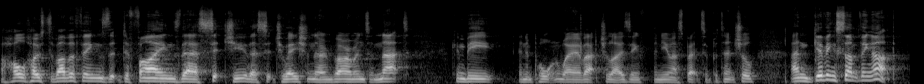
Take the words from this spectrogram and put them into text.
a whole host of other things that defines their situ, their situation, their environment, and that can be an important way of actualizing a new aspect of potential and giving something up.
